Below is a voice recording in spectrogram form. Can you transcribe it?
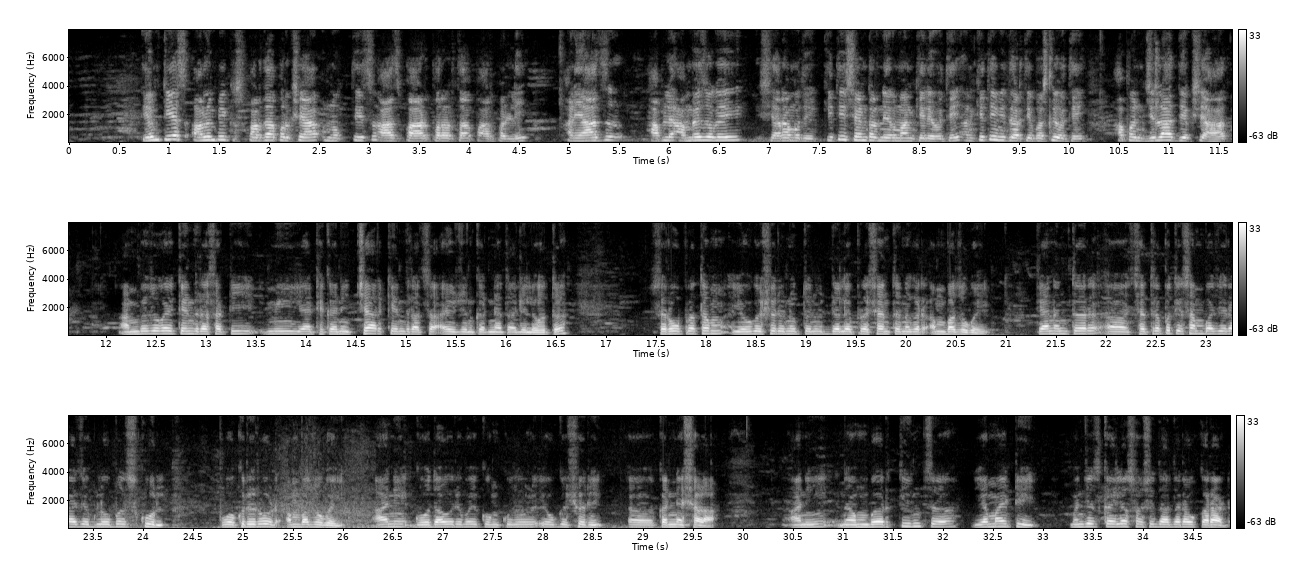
एम टी एस ऑलिम्पिक स्पर्धा परीक्षा नुकतीच आज पार पडता पार पडली. आणि आज आपल्या अंबेजोगाई शहरामध्ये किती सेंटर निर्माण केले होते आणि किती विद्यार्थी बसले होते आपण जिल्हाध्यक्ष आहात. आंबेजोगाई केंद्रासाठी मी या ठिकाणी चार केंद्राचं आयोजन करण्यात आलेलं होतं. सर्वप्रथम योगेश्वरी नूतन विद्यालय प्रशांतनगर अंबाजोगाई. त्यानंतर Chhatrapati Sambhajiraje global school Pokhari road Ambajogai. आणि गोदावरीबाई कुंकुळ योगेश्वरी कन्याशाळा. आणि नंबर तीनचं एम आय टी म्हणजेच कैलासवासी दादाराव कराड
